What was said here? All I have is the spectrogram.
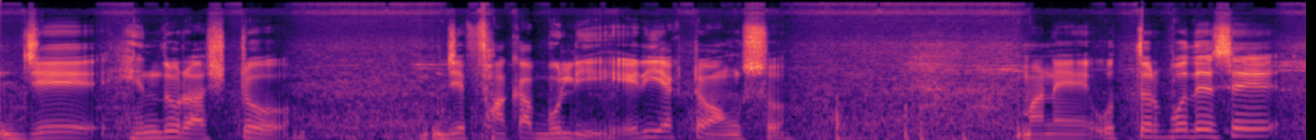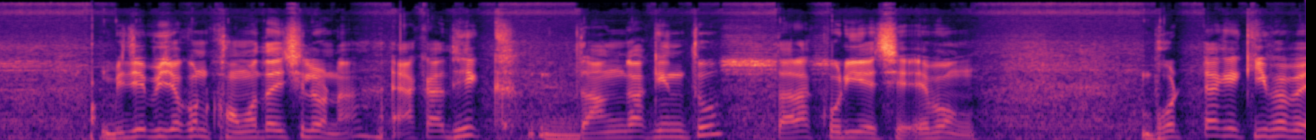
যে হিন্দু রাষ্ট্র যে ফাঁকা বুলি, এরই একটা অংশ। মানে উত্তরপ্রদেশে বিজেপি যখন ক্ষমতায় ছিল না, একাধিক দাঙ্গা কিন্তু তারা করিয়েছে এবং ভোটটাকে কীভাবে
